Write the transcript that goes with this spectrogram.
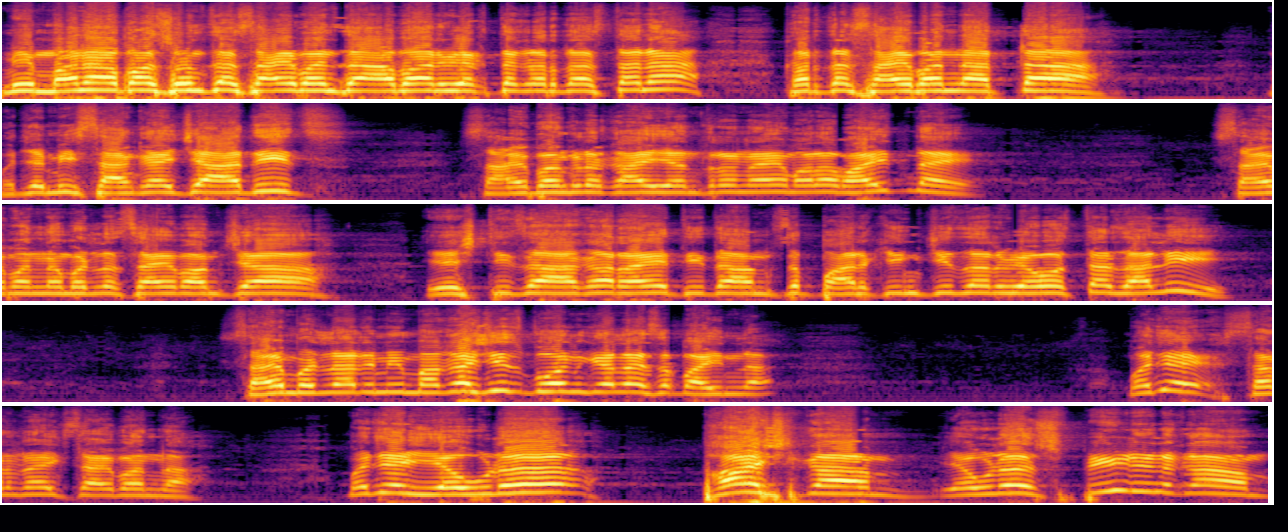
मी मनापासूनचा साहेबांचा आभार व्यक्त करत असताना खरं तर साहेबांना आत्ता म्हणजे मी सांगायच्या आधीच साहेबांकडे काय यंत्रणा आहे मला माहीत नाही. साहेबांना म्हटलं साहेब आमच्या एस टीचा आगार आहे तिथं आमचं पार्किंगची जर व्यवस्था झाली. साहेब म्हटलं अरे मी मगाशीच फोन केला केलाय बाईंना. म्हणजे सरनाईक साहेबांना म्हणजे एवढं फास्ट काम एवढं स्पीड काम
